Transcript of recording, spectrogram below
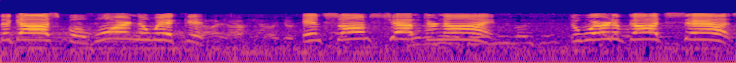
the gospel, warn the wicked. In Psalms chapter 9, the word of God says,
